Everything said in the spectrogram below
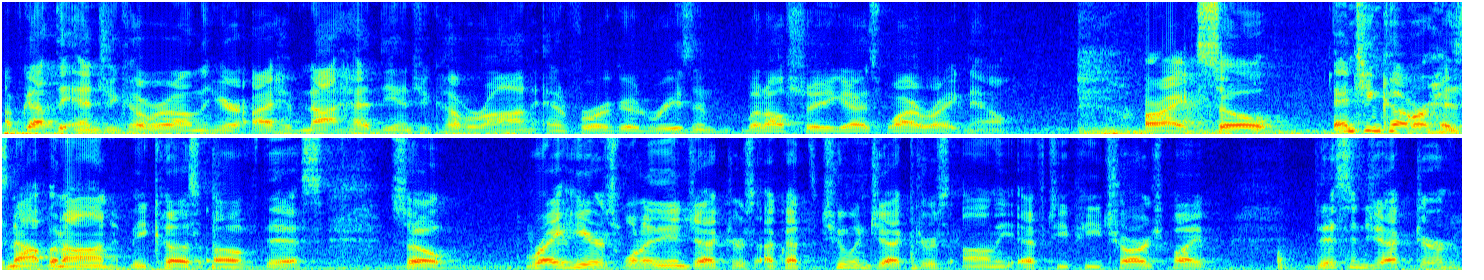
I've got the engine cover on here. I have not had the engine cover on and for a good reason, but I'll show you guys why right now. All right, so engine cover has not been on because of this. So right here is one of the injectors. I've got the two injectors on the FTP charge pipe. This injector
